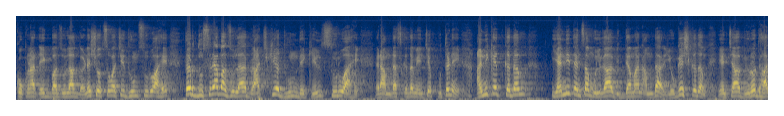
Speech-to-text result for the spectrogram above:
कोकणात एक बाजूला गणेशोत्सवाची धूम सुरू आहे तर दुसऱ्या बाजूला राजकीय धूम देखील सुरू आहे. रामदास कदम यांचे पुतणे अनिकेत कदम यांनी त्यांचा मुलगा विद्यमान आमदार योगेश कदम यांच्या विरोधात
